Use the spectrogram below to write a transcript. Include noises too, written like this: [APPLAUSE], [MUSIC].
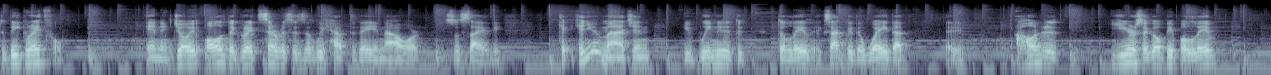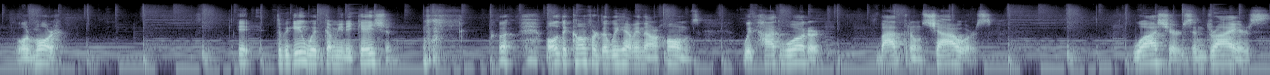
to be grateful and enjoy all the great services that we have today in our society. Can, can you imagine if we needed to, to live exactly the way that uh, a uh, hundred years ago people lived or more? It, to begin with communication, [LAUGHS] all the comfort that we have in our homes with hot water, bathrooms, showers, washers and dryers.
